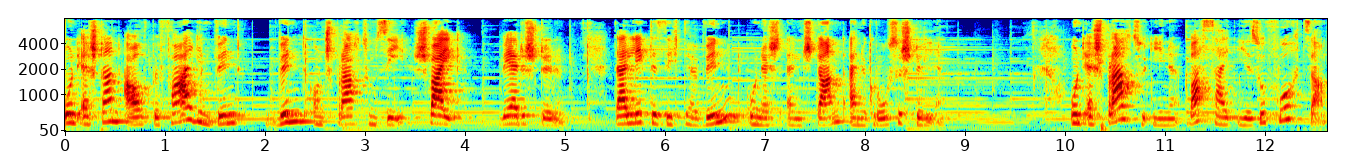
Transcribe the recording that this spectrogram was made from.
Und er stand auf, befahl dem Wind, Wind und sprach zum See, Schweig, werde still. Da legte sich der Wind und es entstand eine große Stille. Und er sprach zu ihnen, was seid ihr so furchtsam?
